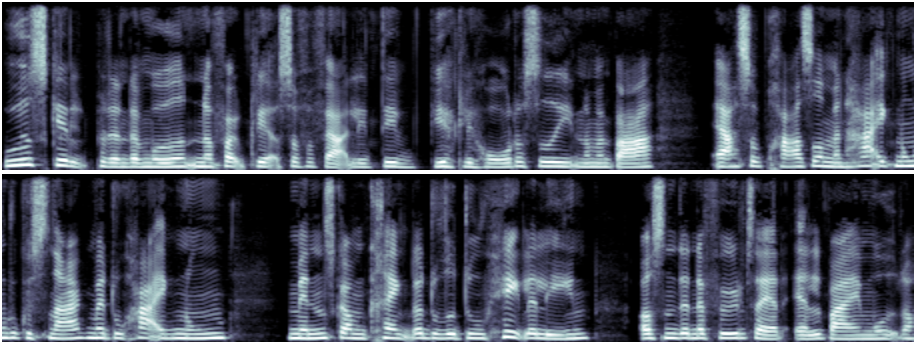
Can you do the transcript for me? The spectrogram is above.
udskilt på den der måde, når folk bliver så forfærdelige, det er virkelig hårdt at sidde i, når man bare er så presset, man har ikke nogen, du kan snakke med, du har ikke nogen mennesker omkring dig, du ved, du er helt alene, og sådan den der følelse af, at alle bare er imod dig.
